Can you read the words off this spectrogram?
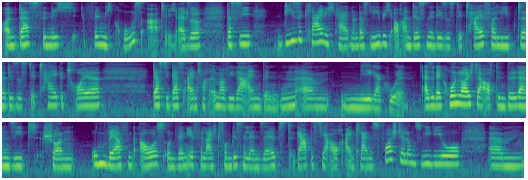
Und das finde ich, finde ich großartig. Also, dass sie diese Kleinigkeiten, und das liebe ich auch an Disney, dieses Detailverliebte, dieses Detailgetreue, dass sie das einfach immer wieder einbinden. Ähm, mega cool. Also der Kronleuchter auf den Bildern sieht schon umwerfend aus. Und wenn ihr vielleicht vom Disneyland selbst, gab es ja auch ein kleines Vorstellungsvideo, ähm,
